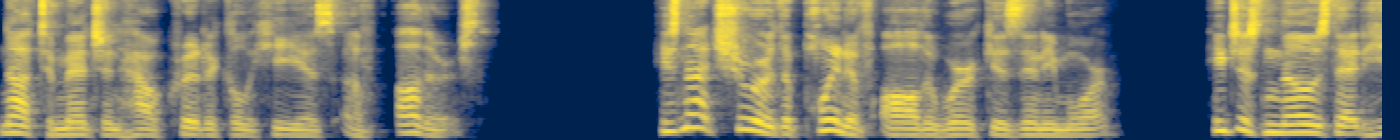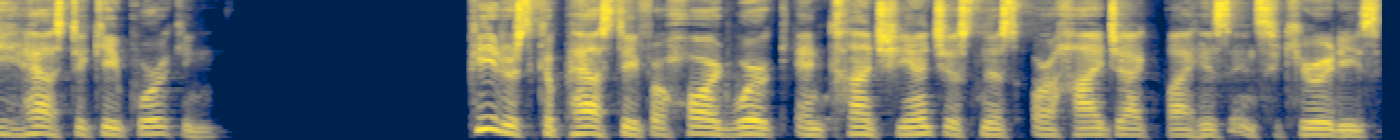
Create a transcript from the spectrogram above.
not to mention how critical he is of others. He's not sure the point of all the work is anymore. He just knows that he has to keep working. Peter's capacity for hard work and conscientiousness are hijacked by his insecurities.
